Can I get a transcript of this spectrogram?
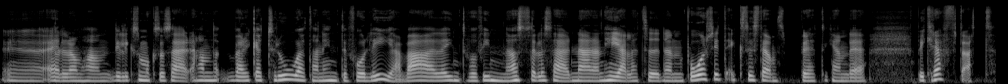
Eh, eller om han, det är liksom också så här, han verkar tro att han inte får leva eller inte får finnas eller så här, när han hela tiden får sitt existensberättigande bekräftat.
